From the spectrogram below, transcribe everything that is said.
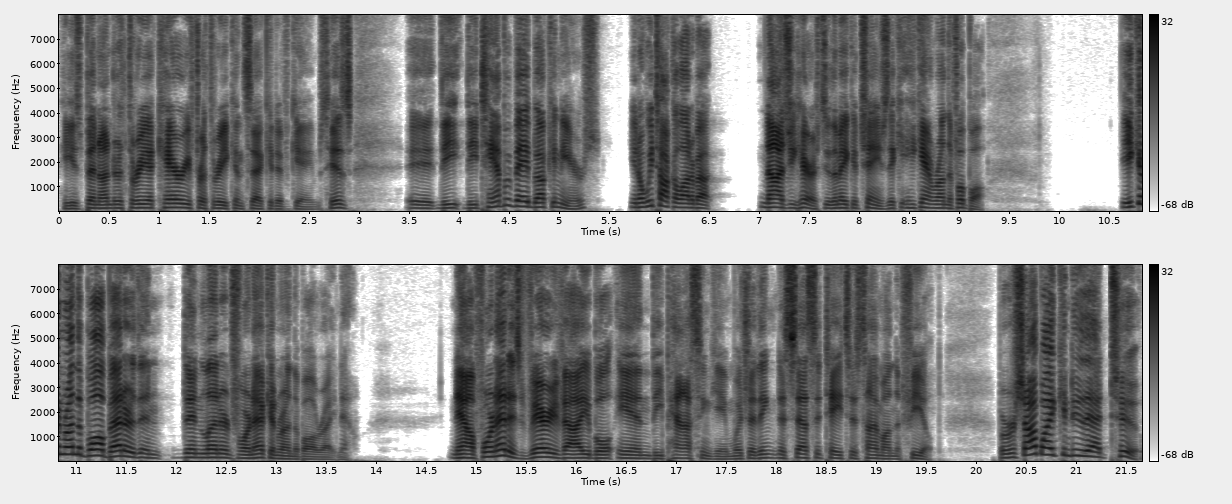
He's been under three a carry for three consecutive games. His uh, the the Tampa Bay Buccaneers. You know, we talk a lot about Najee Harris. Do they make a change? They can, he can't run the football. He can run the ball better than than Leonard Fournette can run the ball right now. Now, Fournette is very valuable in the passing game, which I think necessitates his time on the field. But Rachaad White can do that too.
